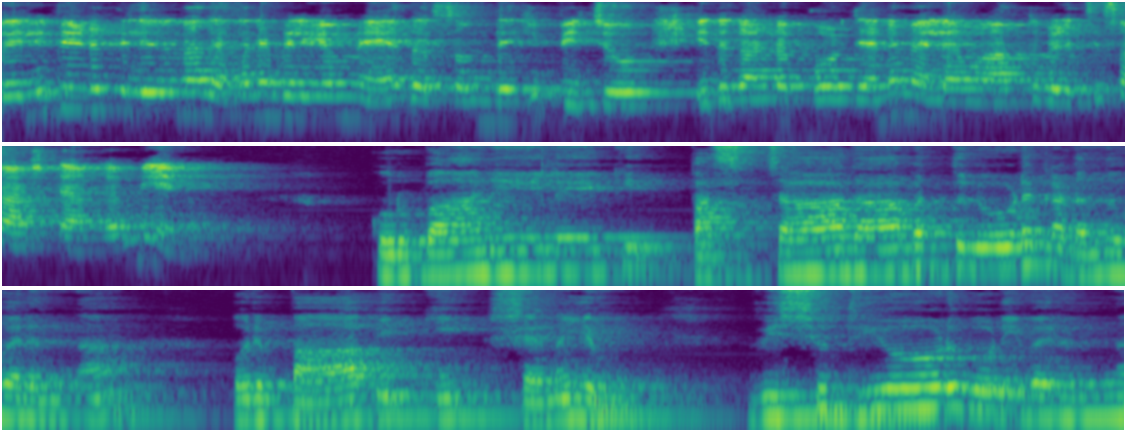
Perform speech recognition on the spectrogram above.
ബലിപീഠത്തിലിരുന്ന ദഹനബലിയും മേധസ്സും ദഹിപ്പിച്ചു. ഇത് കണ്ടപ്പോൾ ജനമെല്ലാം വാർത്തു വിളിച്ച് സാഷ്ടാംഗം വീണു. കുർബാനയിലേക്ക് പശ്ചാത്താപത്തിലൂടെ കടന്നു വരുന്ന ഒരു പാപിക്ക് ക്ഷമയും വിശുദ്ധിയോടുകൂടി വരുന്ന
